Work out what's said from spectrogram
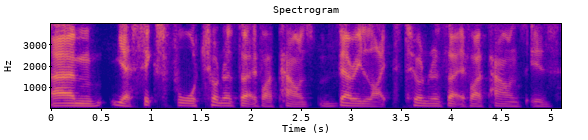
Um, yeah, 6'4, 235 pounds, very light. 235 pounds is.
